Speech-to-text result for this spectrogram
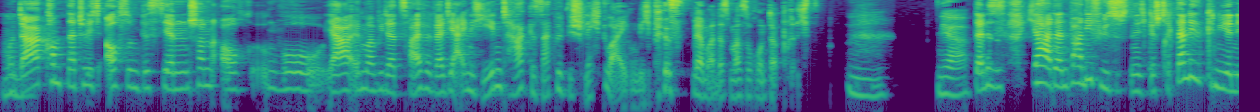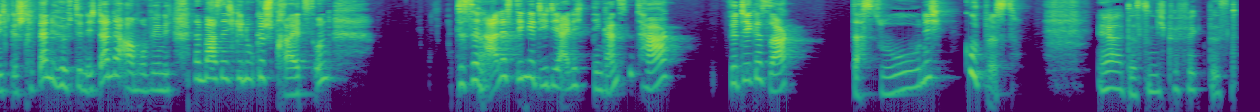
Und mhm. da kommt natürlich auch so ein bisschen schon auch irgendwo, ja, immer wieder Zweifel, weil dir eigentlich jeden Tag gesagt wird, wie schlecht du eigentlich bist, wenn man das mal so runterbricht. Mhm. Ja. Dann ist es, ja, dann waren die Füße nicht gestreckt, dann die Knie nicht gestreckt, dann die Hüfte nicht, dann der Armrumpf nicht, dann war es nicht genug gespreizt. Und das sind alles Dinge, die dir eigentlich den ganzen Tag wird dir gesagt, dass du nicht gut bist. Ja, dass du nicht perfekt bist.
